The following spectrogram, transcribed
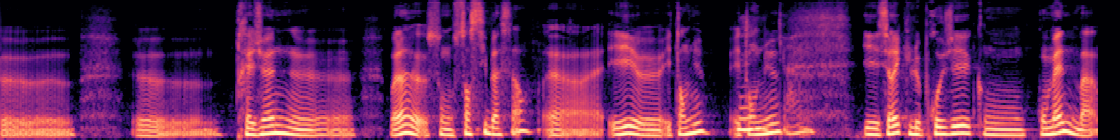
euh, très jeunes, euh, voilà, sont sensibles à ça. Euh, et, et, tant mieux. Et tant mieux. Et c'est vrai que le projet qu'on mène, bah,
